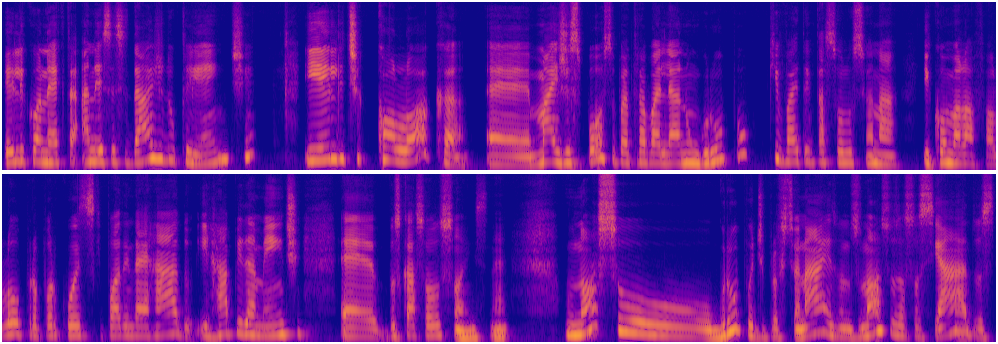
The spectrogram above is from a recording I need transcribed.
ele conecta a necessidade do cliente e ele te coloca é, mais disposto para trabalhar num grupo que vai tentar solucionar. E como ela falou, propor coisas que podem dar errado e rapidamente é, buscar soluções. Né? O nosso grupo de profissionais, os nossos associados,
